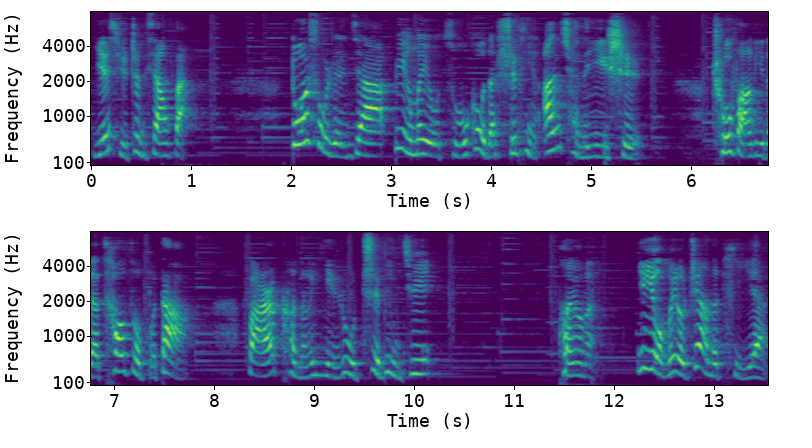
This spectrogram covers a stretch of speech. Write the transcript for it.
也许正相反，多数人家并没有足够的食品安全的意识，厨房里的操作不当，反而可能引入致病菌。朋友们，你有没有这样的体验？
